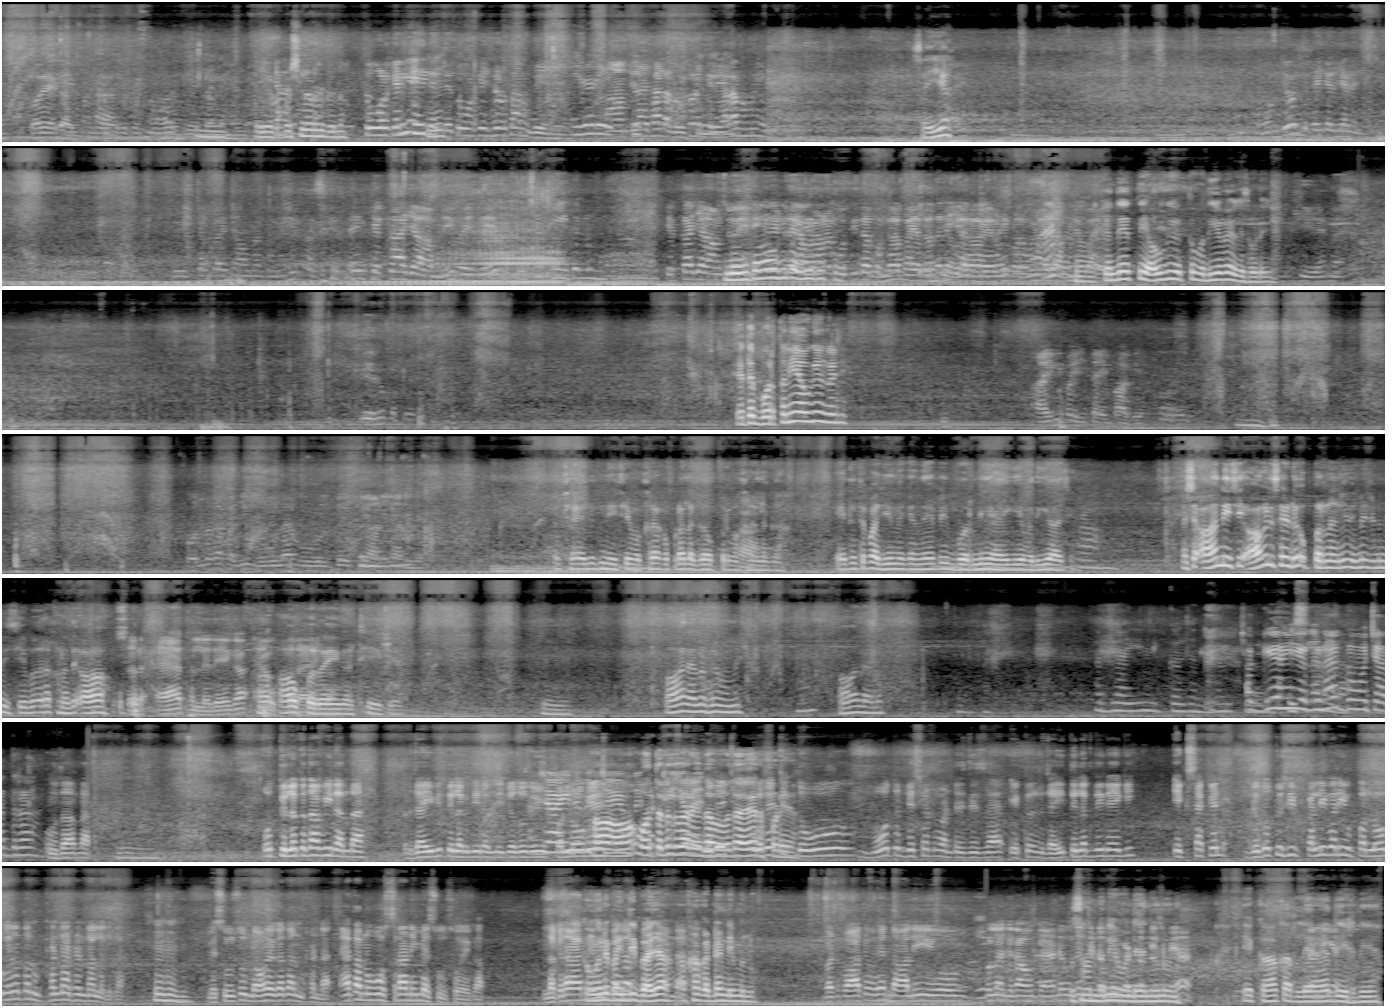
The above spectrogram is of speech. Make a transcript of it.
ਇਹ ਪੁੱਛ ਲੈਣਾ ਪਹਿਲਾਂ ਤੋਲ ਕੇ ਨਹੀਂ ਅਸੀਂ ਦਿੰਦੇ ਤੋਲ ਕੇ ਸਿਰਫ ਤੁਹਾਨੂੰ ਦੇ ਦੇ ਇਹਦਾ ਰੇਟ ਆਮ ਜਿਹੜਾ ਸਾਡਾ ਲੋਕਲ ਵਾਲਾ ਉਹਨੂੰ ਵੀ ਸਹੀ ਆ। ਚੱਕਾ ਜਾਮ ਨਾ ਨਹੀਂ ਵੈਸੇ ਠੀਕ ਚੱਕਾ ਜਾਮ ਲੋਈ ਤਾਂ ਉਹ ਵੀ ਭਾਈ ਹੁਣ ਬੁੱਧੀ ਦਾ ਪੰਗਾ ਪੈ ਜਾਂਦਾ ਤੇ ਨਜ਼ਾਰਾ ਆਇਆ ਨਹੀਂ ਪਰ ਮੈਂ ਆਪਣੇ ਹਾਂ, ਕਹਿੰਦੇ ਇੱਥੇ ਆਊਗੀ ਉਸ ਤੋਂ ਵਧੀਆ ਵੀ ਹੈਗੇ ਥੋੜੇ ਕੀ ਹੈ ਇਹ ਤੇ ਬੁਰਤ ਨਹੀਂ ਆਊਗੀ ਅੰਕਲ ਜੀ? ਆਏਗੀ ਭਾਈ। ਫੁੱਲ ਦਾ ਭਾਜੀ ਹੈ ਤੇ ਆਣੀ ਹੈ। ਅੱਛਾ ਇਹਦੇ ਤੇ ਨੀਚੇ ਵੱਖਰਾ ਕੱਪੜਾ ਲੱਗਾ ਉੱਪਰ ਵੱਖਰਾ ਲੱਗਾ। ਇਹਦੇ ਤੇ ਭਾਜੀ ਹੁੰਦੇ ਕਹਿੰਦੇ ਵੀ ਬੁਰ ਨਹੀਂ ਆਏਗੀ ਵਧੀਆ ਚ ਅੱਛਾ ਆ ਨੀਚੇ ਆ ਵਾਲੀ ਸਾਈਡ ਉੱਪਰ ਲੈਣੀ ਹੁੰਦੀ ਨਾ ਜਿਹੜਾ ਨੀਚੇ ਰੱਖਣਾ ਤੇ ਆ ਸਰ ਇਹ ਥੱਲੇ ਰਹੇਗਾ ਆ ਉੱਪਰ ਰਹੇਗਾ ਠੀਕ ਹੈ। ਹੂੰ। ਆ ਲੈ ਲਓ ਫਿਰ ਮੰਮੀ। ਆ ਲੈ ਲਓ। ਅਜਾਈ ਨਿਕਲ ਜਾਂਦੀ ਹੈ ਵਿੱਚੋਂ। ਅੱਗੇ ਅਸੀਂ ਇੱਕ ਨਾ ਦੋ। ਚਾਦਰਾਂ। ਉਹਦਾ ਮੈਂ ਉਹ ਤਿਲਕ ਦਾ ਵੀ ਰਹਿੰਦਾ ਹੈ। ਰਜਾਈ ਵੀ ਤਿਲਕ ਦੀ ਰਹਿੰਦੀ ਜਦੋਂ ਤੁਸੀਂ ਉੱਪਰ ਲੋਗੇ ਹਾਂ ਉਹ ਤਿਲਕ ਦਾ ਰਹਿੰਦਾ ਉਹਦਾ ਇਹ ਉਹਦੇ 'ਚ ਰਫੜਿਆ। ਦੋ ਬਹੁਤ ਡਿਸਐਡਵਾਂਟੇਜਸ ਆ। ਇੱਕ ਰਜਾਈ ਤਿਲਕ ਦੀ ਰਹੇਗੀ ਇੱਕ ਸੈਕਿੰਡ ਜਦੋਂ ਤੁਸੀਂ ਪਹਿਲੀ ਵਾਰੀ ਉੱਪਰ ਲੋਗੇ ਨਾ ਤੁਹਾਨੂੰ ਠੰਡਾ ਠੰਡਾ ਲੱਗਦਾ। ਹੂੰ ਹੂੰ ਮਹਿਸੂਸ ਹੁੰਦਾ ਹੋਏਗਾ ਤੁਹਾਨੂੰ ਠੰਡਾ। ਇਹ ਤੁਹਾਨੂੰ ਉਸ ਤਰ੍ਹਾਂ ਨਹੀਂ ਮਹਿਸੂਸ ਹੋਏਗਾ। ਲੱਗਣਾ ਤੂੰ ਨਹੀਂ ਪੈਂਦੀ ਬਹਿ ਜਾ ਅੱਖਾਂ ਕੱਢਣ ਦੀ ਮੈਨੂੰ। ਬਟ ਬਾਅਦ ਚ ਉਹ ਨਾਲ ਹੀ ਉਹ ਖੁੱਲਾ ਜਿਹੜਾ ਉਹ ਕਹਿੰਦੇ ਉਹਦੇ ਪਸੰਦ ਨਹੀਂ ਆਉਂਦੇ ਇਹਨਾਂ। ਨੂੰ ਇੱਕ ਆ ਕਰ ਲਿਆ ਇਹ ਦੇਖਦੇ ਆ।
